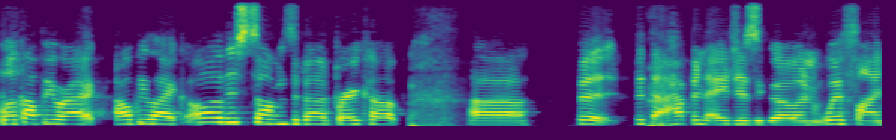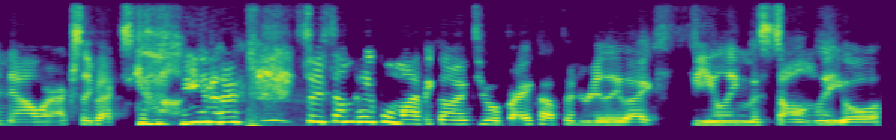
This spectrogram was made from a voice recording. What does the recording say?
Like I'll be right. I'll be like, oh, this song is about a breakup. Uh, but but that happened ages ago, and we're fine now. We're actually back together. You know. So some people might be going through a breakup and really like feeling the song that you're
